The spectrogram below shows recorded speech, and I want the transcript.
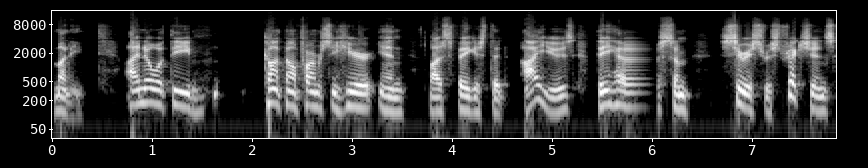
money. I know with the compound pharmacy here in Las Vegas that I use, they have some serious restrictions,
